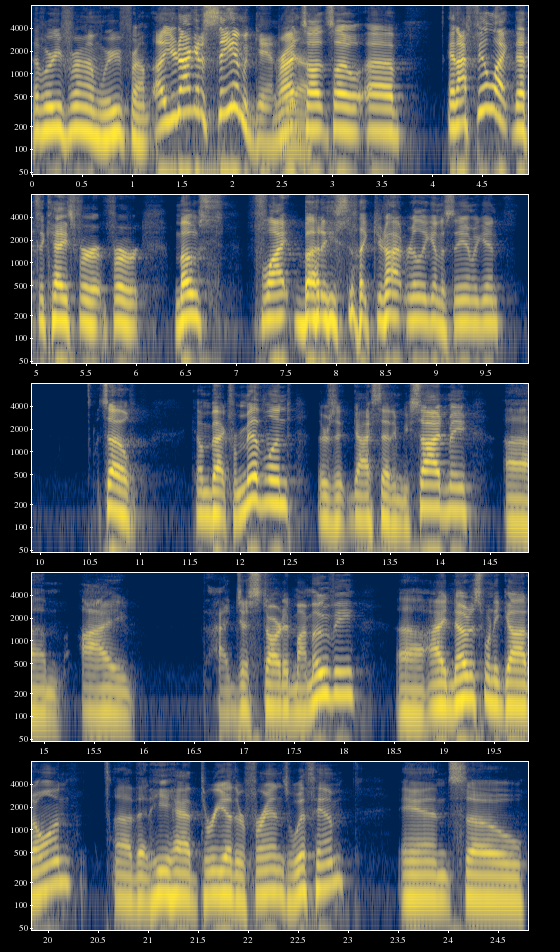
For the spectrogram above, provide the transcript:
Where are you from? Where are you from? Uh, you're not going to see him again, right? Yeah. So, so, uh, and I feel like that's the case for for most flight buddies. Like you're not really going to see him again. So, coming back from Midland, there's a guy sitting beside me. Um, I I just started my movie. Uh, I noticed when he got on uh, that he had three other friends with him, and so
